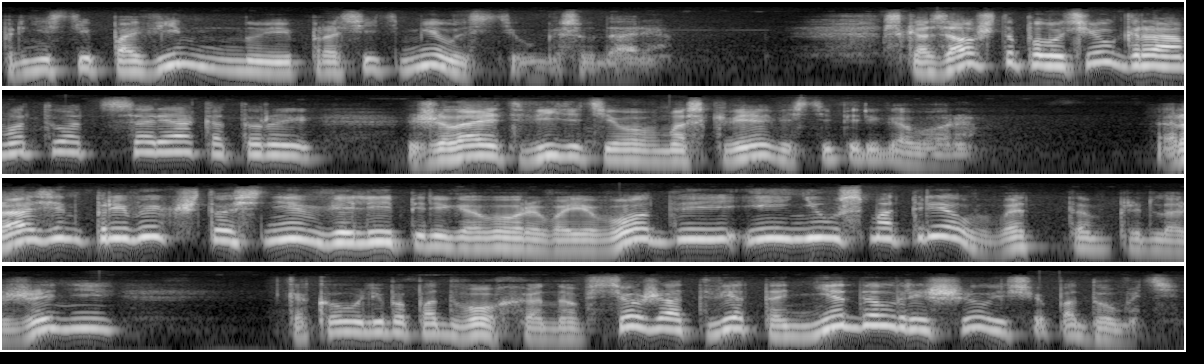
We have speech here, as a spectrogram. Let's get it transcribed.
принести повинную и просить милости у государя. Сказал, что получил грамоту от царя, который желает видеть его в Москве, вести переговоры. Разин привык, что с ним вели переговоры воеводы, и не усмотрел в этом предложении – какого-либо подвоха, но все же ответа не дал, решил еще подумать.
